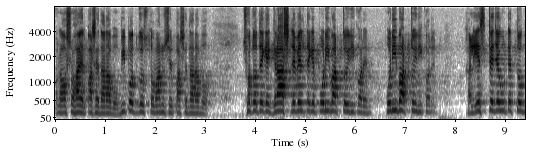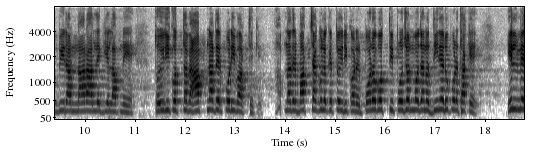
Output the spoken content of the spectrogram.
আমরা অসহায়ের পাশে দাঁড়াবো, বিপদগ্রস্ত মানুষের পাশে দাঁড়াবো ছোট থেকে গ্রাস লেভেল থেকে পরিবার তৈরি করেন, পরিবার তৈরি করেন। খালি স্টেজে উঠে তকবির আর নারা লেগিয়ে লাভ নেই। তৈরি করতে হবে আপনাদের পরিবার থেকে। আপনাদের বাচ্চাগুলোকে তৈরি করেন। পরবর্তী প্রজন্ম যেন দিনের উপরে থাকে, ইলমে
